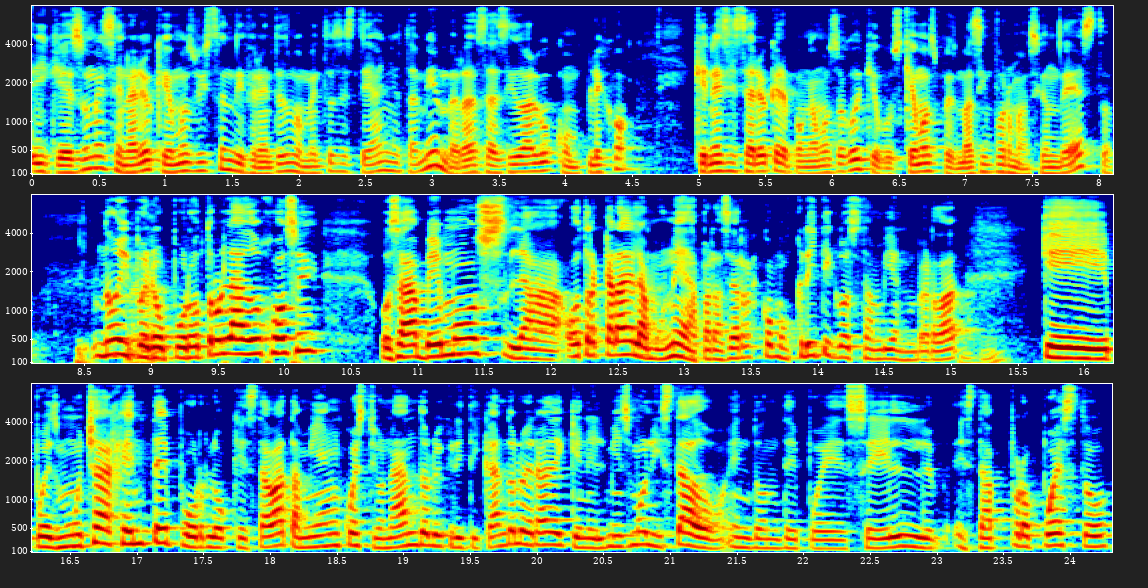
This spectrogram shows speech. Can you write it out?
y que es un escenario que hemos visto en diferentes momentos este año también, ¿verdad? O sea, ha sido algo complejo que es necesario que le pongamos ojo y que busquemos pues más información de esto. No, y pero por otro lado, José, o sea, vemos la otra cara de la moneda para ser como críticos también, ¿verdad? Que pues mucha gente por lo que estaba también cuestionándolo y criticándolo era de que en el mismo listado en donde pues él está propuesto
